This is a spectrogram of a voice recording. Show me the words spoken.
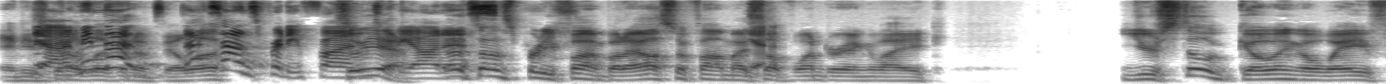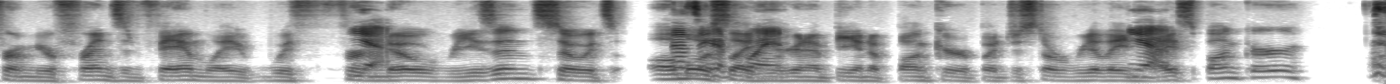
and he's yeah. I going to mean live that in a villa. that sounds pretty fun so yeah, to be honest. that sounds pretty fun. But I also found myself wondering, like, you're still going away from your friends and family with for Yeah. no reason. So it's almost like point. you're gonna be in a bunker, but just a really Yeah. nice bunker.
